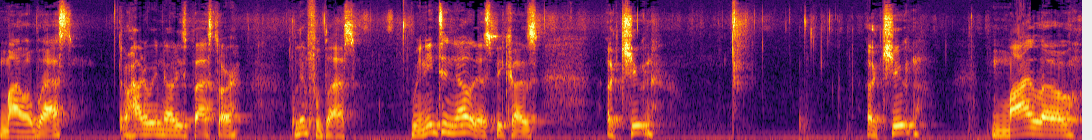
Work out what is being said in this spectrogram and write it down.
myeloblasts? Or how do we know these blasts are lymphoblasts? We need to know this because acute acute myeloblastic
